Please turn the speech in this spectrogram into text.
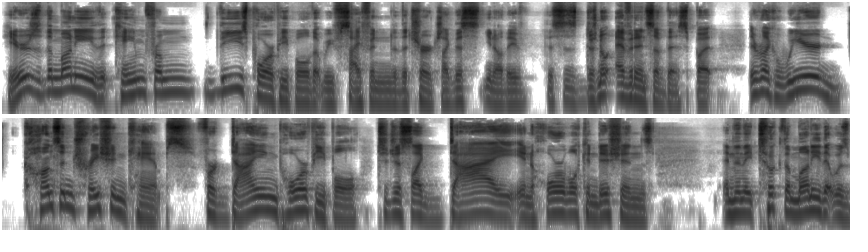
here's the money that came from these poor people that we've siphoned into the church. Like this, you know, they've this is there's no evidence of this, but they were like weird concentration camps for dying poor people to just like die in horrible conditions and then they took the money that was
